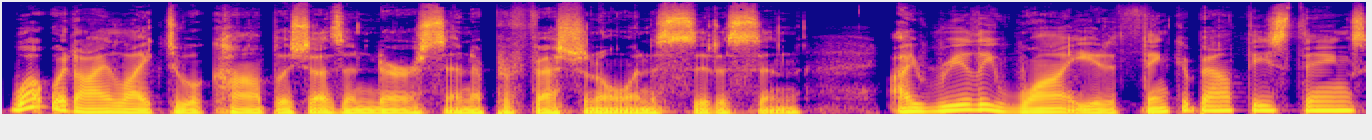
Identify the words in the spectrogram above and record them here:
what would I like to accomplish as a nurse and a professional and a citizen? I really want you to think about these things,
